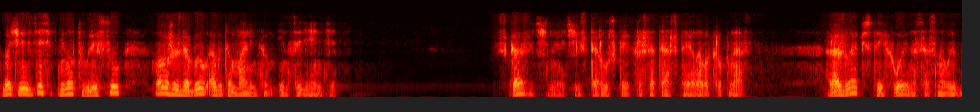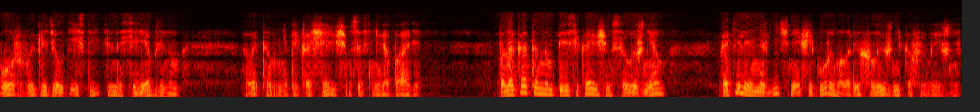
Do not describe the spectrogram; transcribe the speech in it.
но через десять минут в лесу он уже забыл об этом маленьком инциденте. Сказочная, чисто русская красота стояла вокруг нас. Разлапистый хвойно-сосновый бор выглядел действительно серебряным в этом непрекращающемся снегопаде. По накатанным пересекающимся лыжням катили энергичные фигуры молодых лыжников и лыжниц.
